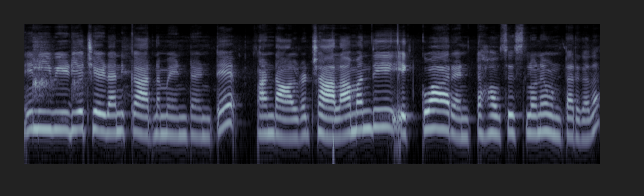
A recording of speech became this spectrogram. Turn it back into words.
నేను ఈ వీడియో చేయడానికి కారణం ఏంటంటే అండ్ ఆల్రెడీ చాలామంది ఎక్కువ రెంట్ హౌసెస్లోనే ఉంటారు కదా.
